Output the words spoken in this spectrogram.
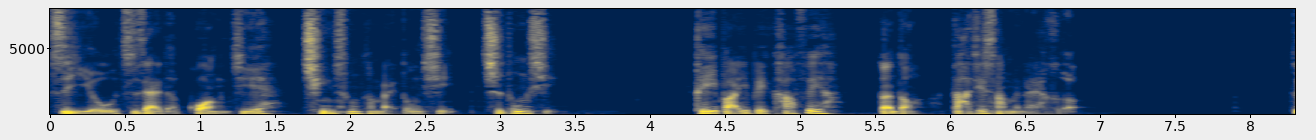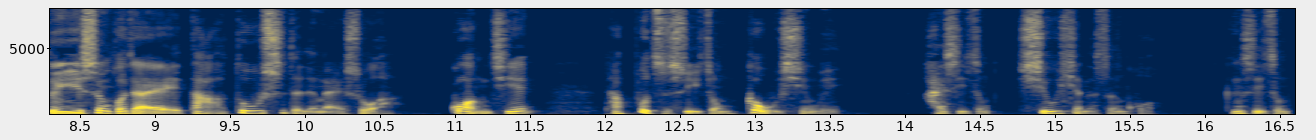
自由自在的逛街，轻松的买东西、吃东西。可以把一杯咖啡啊端到大街上面来喝。对于生活在大都市的人来说啊，逛街它不只是一种购物行为，还是一种休闲的生活，更是一种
